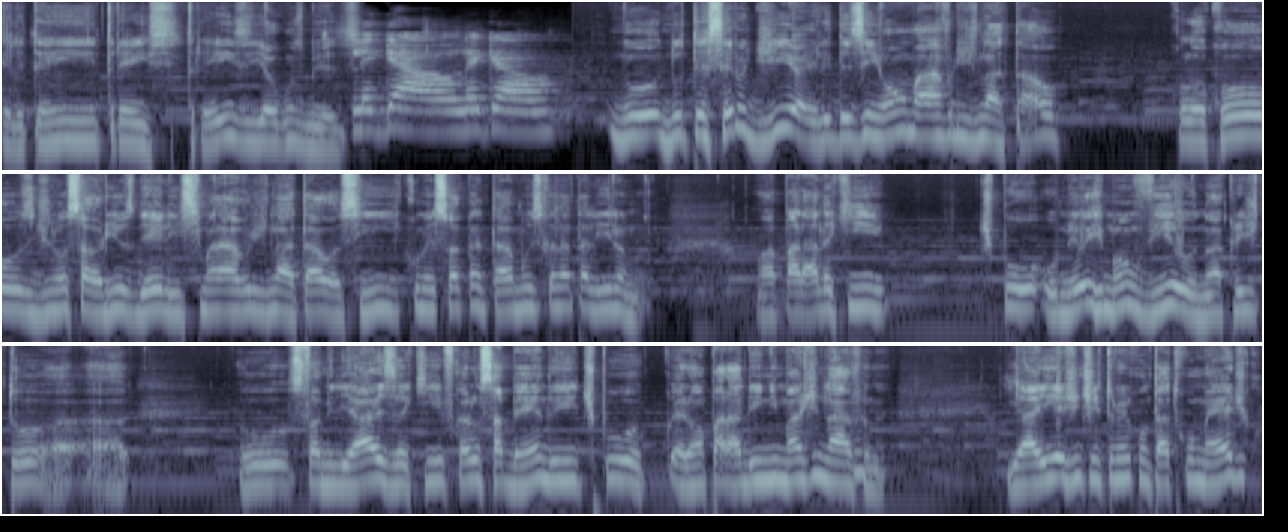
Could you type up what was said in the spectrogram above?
Ele tem três, três e alguns meses. Legal, legal. No, no terceiro dia, ele desenhou uma árvore de Natal, colocou os dinossaurinhos dele em cima da árvore de Natal, assim, e começou a cantar a música natalina, mano. Uma parada que Tipo, o meu irmão viu, não acreditou. A, a, os familiares aqui ficaram sabendo e, tipo, era uma parada inimaginável, né? E aí a gente entrou em contato com o médico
